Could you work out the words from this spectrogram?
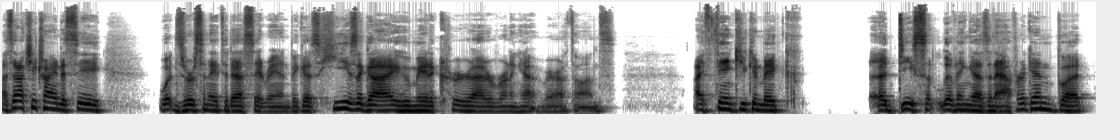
I was actually trying to see what Zersenay Tadese ran because he's a guy who made a career out of running half marathons. I think you can make a decent living as an African, but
